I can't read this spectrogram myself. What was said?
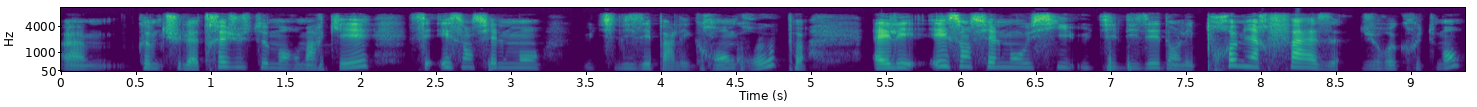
Comme tu l'as très justement remarqué, c'est essentiellement utilisé par les grands groupes. Elle est essentiellement aussi utilisée dans les premières phases du recrutement,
